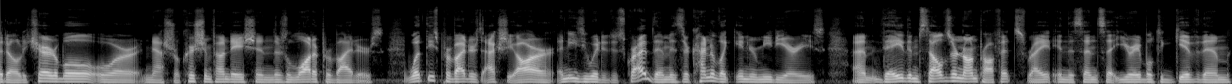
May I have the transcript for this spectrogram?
Fidelity Charitable or National Christian Foundation. There's a lot of providers. What these providers actually are, an easy way to describe them is they're kind of like intermediaries. Um, they themselves are nonprofits, right? In the sense that you're able to give them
